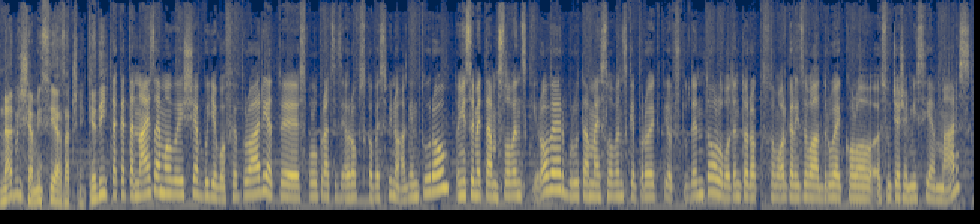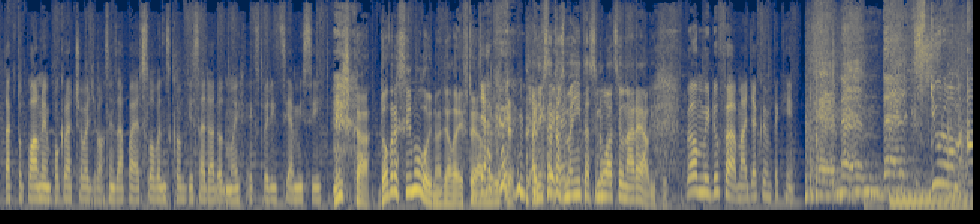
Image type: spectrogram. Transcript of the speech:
Najbližšia misia začne kedy? Taká tá najzaujímavejšia bude vo februári a to je v spolupráci s Európskou vesmírnou agentúrou. Doniesieme tam slovenský rover, budú tam aj slovenské projekty od študentov, lebo tento rok som organizovala druhé kolo súťaže Misia Mars. Takto plánujem pokračovať, vlastne zapájať Slovensko, kde sa dá do mojich expedícií a misií. Miška, dobre simuluj naďalej v tej Amerike. Ďakujem, A nech sa to ďakujem. zmení tá simuláciu na realitu. Veľmi dúfam a ďakujem pekne. M&X s Ďurom a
